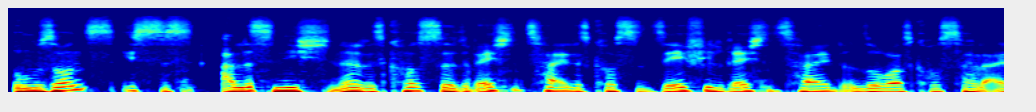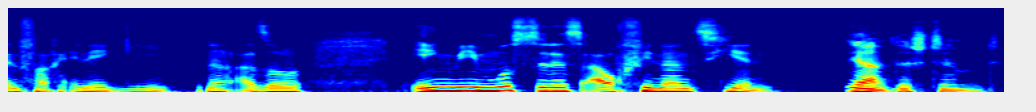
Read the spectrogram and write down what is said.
umsonst ist es alles nicht. Ne? Das kostet Rechenzeit, das kostet sehr viel Rechenzeit und sowas kostet halt einfach Energie. Ne? Also irgendwie musst du das auch finanzieren. Ja, das stimmt.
